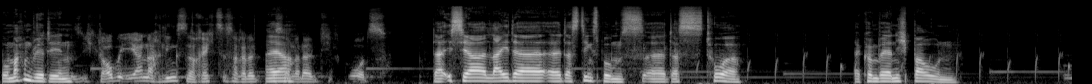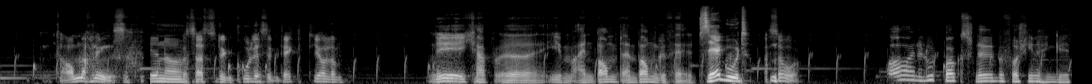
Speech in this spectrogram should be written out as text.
Wo machen wir den? Also ich glaube eher nach links, nach rechts ist er, relativ, ja. ist er relativ kurz. Da ist ja leider äh, das Dingsbums, äh, das Tor. Da können wir ja nicht bauen. Darum nach links. Genau. Was hast du denn Cooles entdeckt, Jolom? Nee, ich habe äh, eben einen Baum mit einem Baum gefällt. Sehr gut. Ach so. Oh, eine Lootbox, schnell bevor China hingeht.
